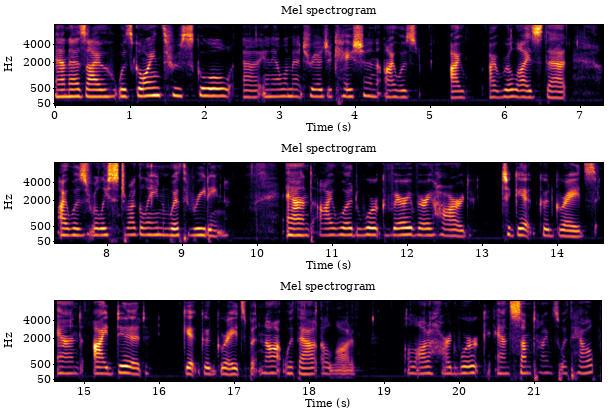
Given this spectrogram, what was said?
And as I was going through school uh, in elementary education, I was I I realized that I was really struggling with reading, and I would work very very hard to get good grades, and I did get good grades, but not without a lot of a lot of hard work and sometimes with help.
